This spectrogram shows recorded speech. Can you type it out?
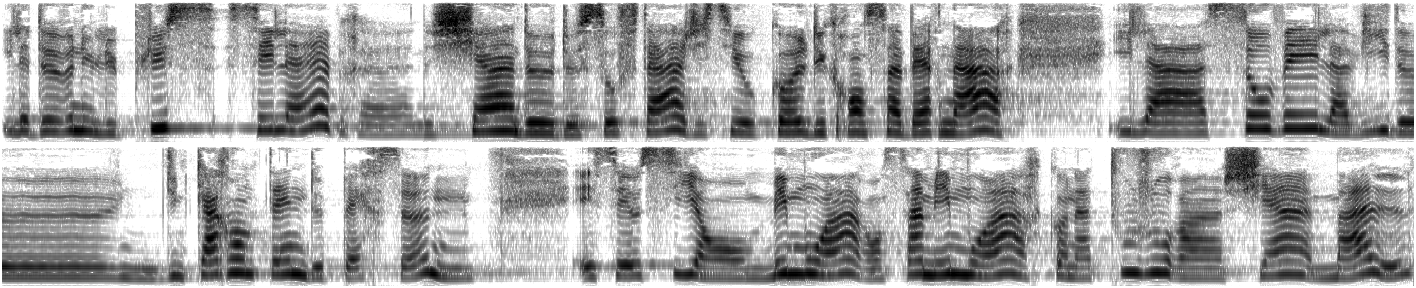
Il est devenu le plus célèbre euh, des chiens de, de sauvetage ici au col du Grand Saint-Bernard. Il a sauvé la vie d'une quarantaine de personnes. Et c'est aussi en mémoire, en sa mémoire, qu'on a toujours un chien mâle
